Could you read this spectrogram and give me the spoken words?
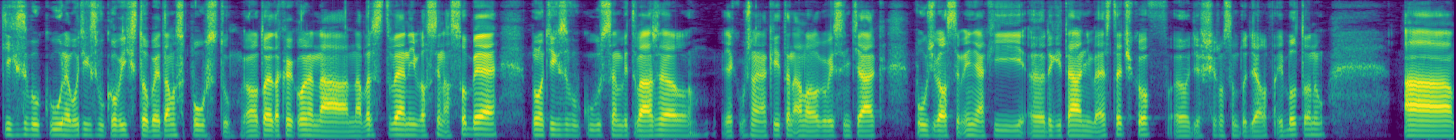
těch zvuků nebo těch zvukových stop je tam spoustu. Ono to je tak jako na, navrstvený vlastně na sobě. Plno těch zvuků jsem vytvářel, jak už na nějaký ten analogový synťák. Používal jsem i nějaký uh, digitální VST, uh, všechno jsem to dělal v Abletonu. A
